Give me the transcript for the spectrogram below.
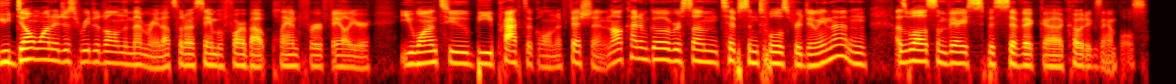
you don't want to just read it all in the memory. That's what I was saying before about plan for failure. You want to be practical and efficient. And I'll kind of go over some tips and tools for doing that, and as well as some very specific uh, code examples.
